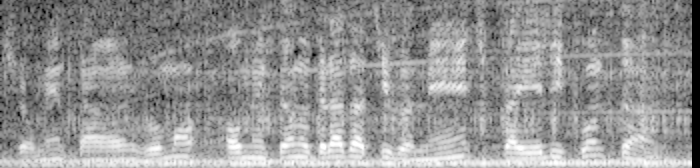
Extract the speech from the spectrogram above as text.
Deixa eu aumentar, vamos aumentando gradativamente para ele ir contando.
